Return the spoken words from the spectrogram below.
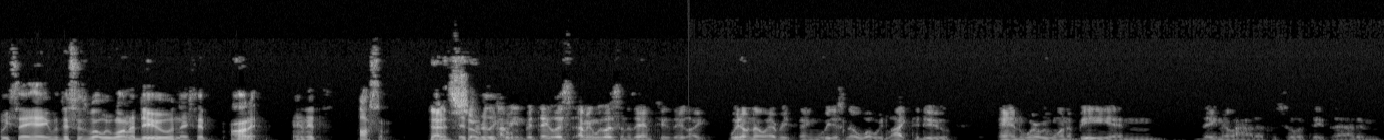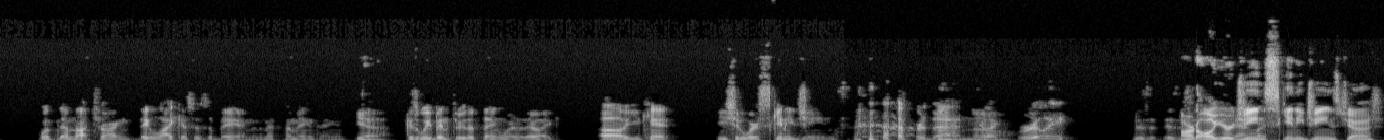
we say, hey, well, this is what we want to do, and they said on it, and it's awesome. That is It's so really cool. I mean, but they listen. I mean, we listen to them too. They like we don't know everything. We just know what we'd like to do and where we want to be, and they know how to facilitate that. And with them not trying, they like us as a band, and that's the main thing. Yeah. because we've been through the thing where they're like, "Oh, you can't, you should wear skinny jeans." I've heard oh, that. Oh, And You're like, really? Does it- is- Aren't all your yeah, jeans like- skinny jeans, Josh?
